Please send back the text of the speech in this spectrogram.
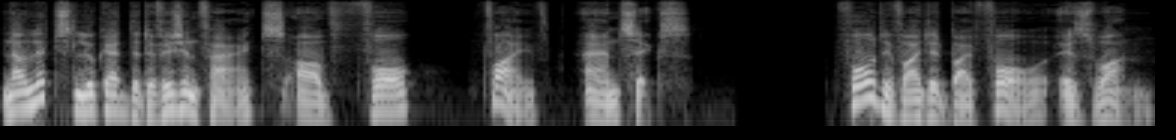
Now let's look at the division facts of 4, 5 and 6. 4 divided by 4 is 1.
